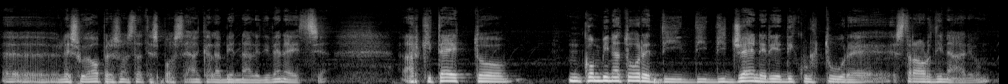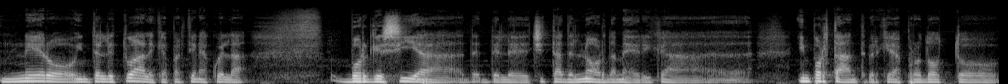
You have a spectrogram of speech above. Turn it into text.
eh, le sue opere sono state esposte anche alla Biennale di Venezia, architetto, un combinatore di, di, di, generi e di culture straordinario, un nero intellettuale che appartiene a quella borghesia de, delle città del Nord America, eh, importante perché ha prodotto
